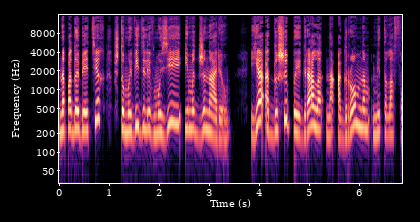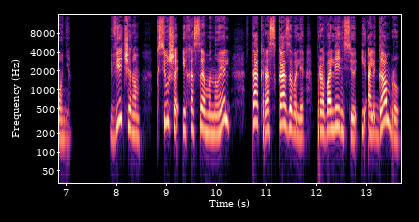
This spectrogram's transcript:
наподобие тех, что мы видели в музее Имаджинариум — я от души поиграла на огромном металлофоне. Вечером Ксюша и Хосе Мануэль так рассказывали про Валенсию и Альгамбру,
